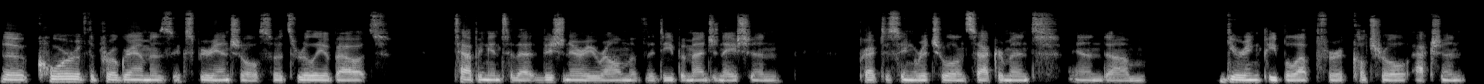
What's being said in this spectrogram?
the core of the program is experiential so it's really about tapping into that visionary realm of the deep imagination, practicing ritual and sacrament, and um, gearing people up for cultural action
